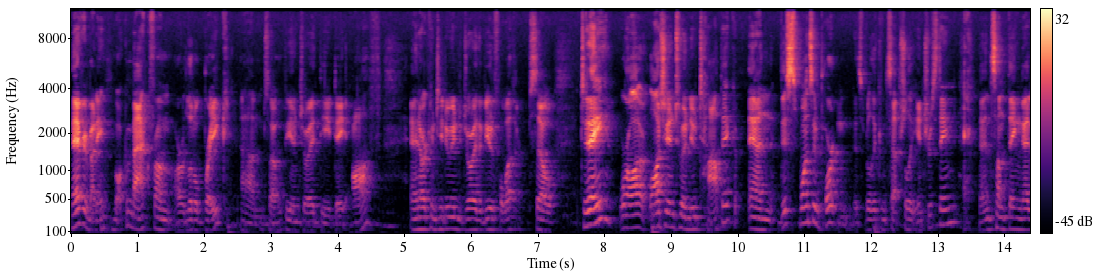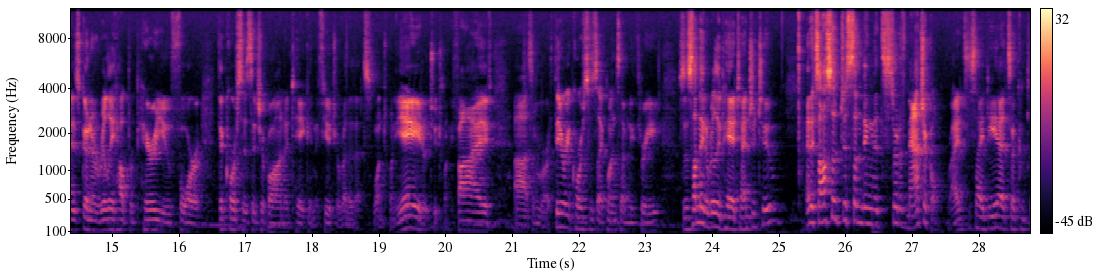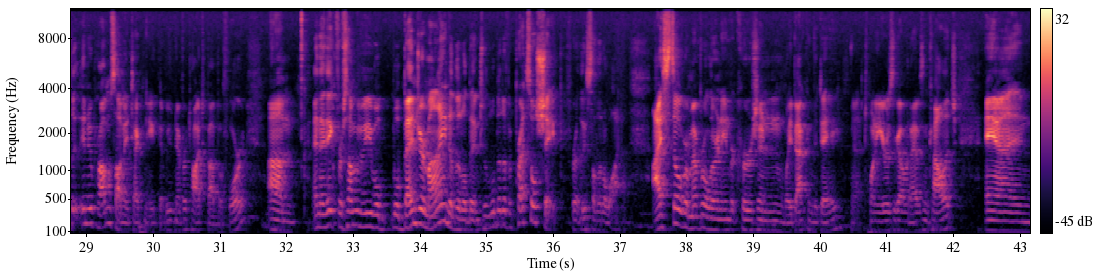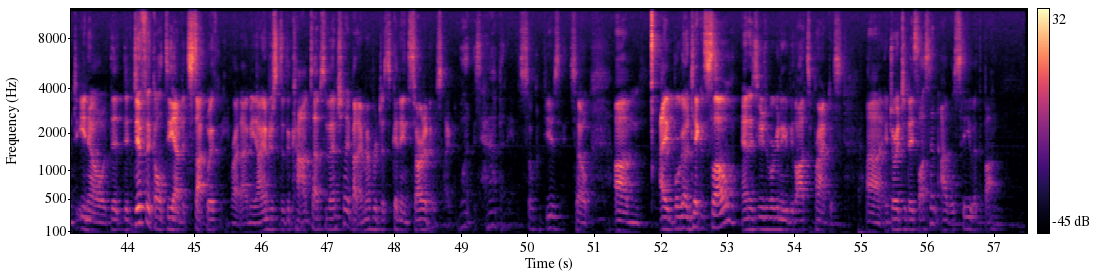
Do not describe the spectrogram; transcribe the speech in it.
Hey everybody, welcome back from our little break. Um, so I hope you enjoyed the day off and are continuing to enjoy the beautiful weather. So today we're launching into a new topic and this one's important. It's really conceptually interesting and something that is going to really help prepare you for the courses that you're going to take in the future, whether that's 128 or 225, uh, some of our theory courses like 173. So something to really pay attention to. And it's also just something that's sort of magical, right? It's this idea, it's a completely new problem solving technique that we've never talked about before. Um, and I think for some of you, will will bend your mind a little bit into a little bit of a pretzel shape for at least a little while. I still remember learning recursion way back in the day, uh, 20 years ago when I was in college. And, you know, the, the difficulty of it stuck with me, right? I mean, I understood the concepts eventually, but I remember just getting started. It was like, what is happening? It's so confusing. So um, I, we're going to take it slow. And as usual, we're going to give you lots of practice. Uh, enjoy today's lesson. I will see you at the bottom.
